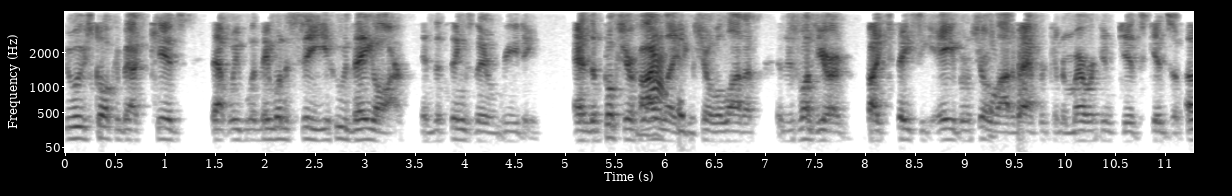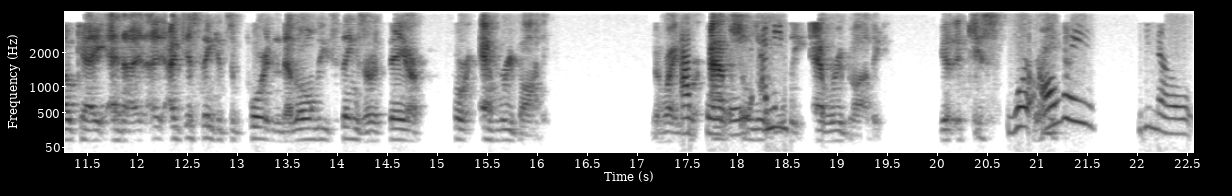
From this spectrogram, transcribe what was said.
You always talk about kids that we they want to see who they are and the things they're reading. And the books you're yeah, highlighting show a lot of. There's one here by Stacey Abrams show yeah. a lot of African American kids, kids of okay. And I I just think it's important that all these things are there for everybody. Right, absolutely. for absolutely I mean, everybody. It's just we're great. always, you know,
